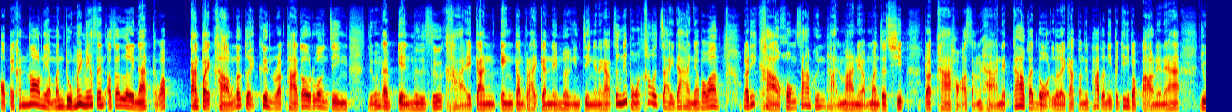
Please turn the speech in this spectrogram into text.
ออกไปข้างนอกเนี่ยมันดูไม่เมคเซนต์เอาซะเลยนะ แต่ว่า การปล่อยข่าวมันก็เกิดขึ้น ราคาก็ร่วงจริง หรือว่าการเปลี่ยนมือซื้อขายกันเก่งกำไรกันในเมืองจริงๆนะครับ ซึ่งนี่ผมก็เข้าใจได้นะเพราะว่าเวลาที่ข่าวโครงสร้างพื้นฐานมาเนี่ยมันจะชิปราคาของอสังหาเนี่ยก้าวกระโดดเลยครับตอนนี้ภาพตอนนี้เป็นที่ดินเปล่าๆเนี่ยนะฮะอยู่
